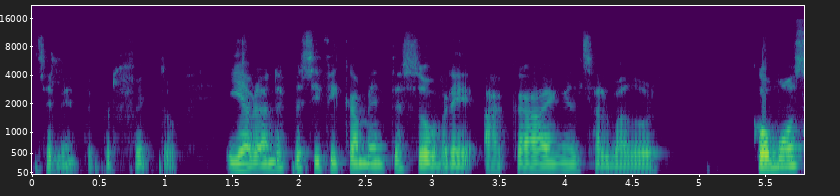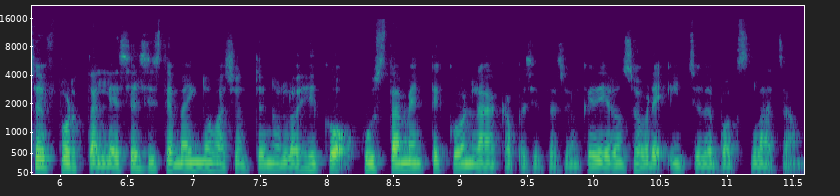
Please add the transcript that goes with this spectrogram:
Excelente, perfecto. Y hablando específicamente sobre acá en El Salvador, ¿cómo se fortalece el sistema de innovación tecnológico justamente con la capacitación que dieron sobre Into the Box Latam?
